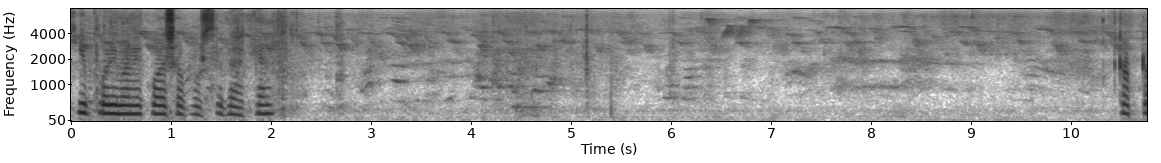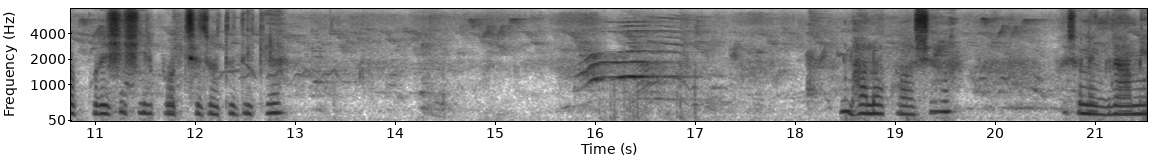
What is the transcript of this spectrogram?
কি পরিমাণে কুয়াশা পড়ছে দেখেন। টপ টপ করে শিশির পড়ছে যতদিকে ভালো কুয়াশা। আসলে গ্রামে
